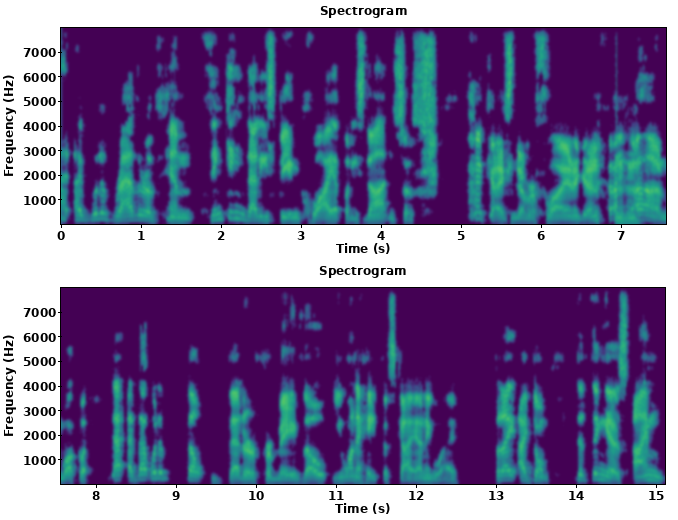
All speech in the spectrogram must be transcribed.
I, I would have rather of him thinking that he's being quiet, but he's not, and so that guy's never flying again, Mhm. and walk away. That that would have felt better for me, though. You want to hate this guy anyway, but I I don't. The thing is, I'm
